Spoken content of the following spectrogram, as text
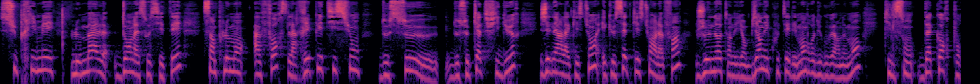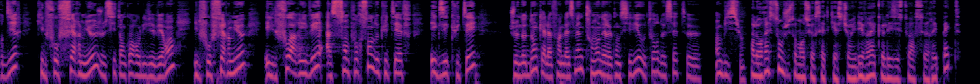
supprimer le mal dans la société. Simplement, à force, la répétition de ce, de ce cas de figure génère la question et que cette question, à la fin, je note en ayant bien écouté les membres du gouvernement qu'ils sont d'accord pour dire qu'il faut faire mieux. Je cite encore Olivier Véran. Il faut faire mieux et il faut arriver à 100% de QTF exécutés. Je note donc qu'à la fin de la semaine, tout le monde est réconcilié autour de cette euh, ambition. Alors restons justement sur cette question. Il est vrai que les histoires se répètent.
